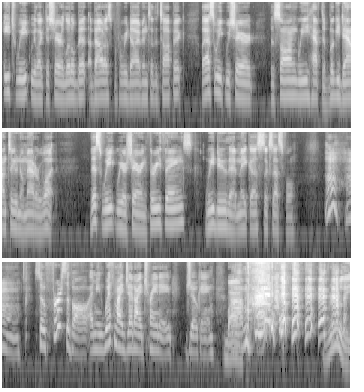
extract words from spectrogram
Each week, we like to share a little bit about us before we dive into the topic. Last week we shared the song we have to boogie down to no matter what. This week we are sharing three things we do that make us successful. Hmm. So first of all, I mean, with my Jedi training, joking. Wow. Um, really?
